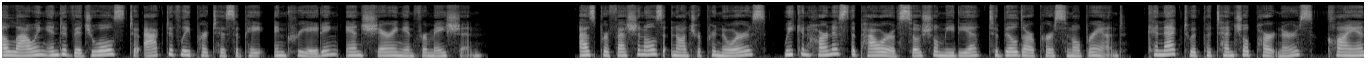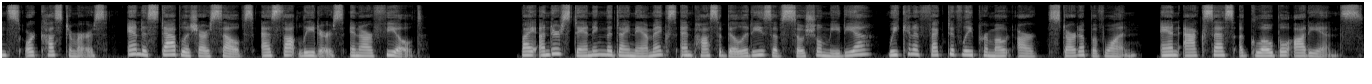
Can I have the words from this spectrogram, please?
allowing individuals to actively participate in creating and sharing information. As professionals and entrepreneurs, we can harness the power of social media to build our personal brand, connect with potential partners, clients, or customers, and establish ourselves as thought leaders in our field. By understanding the dynamics and possibilities of social media, we can effectively promote our startup of one and access a global audience.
